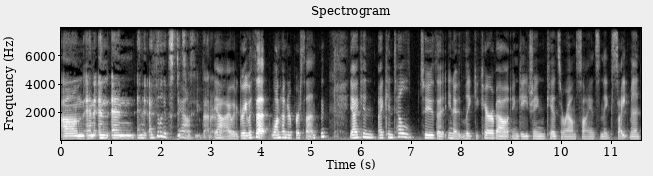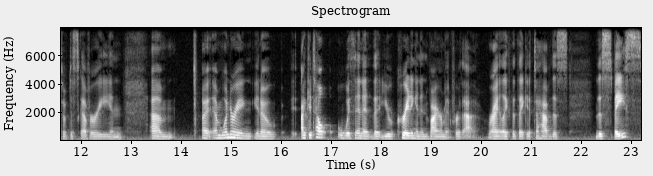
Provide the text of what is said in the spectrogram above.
Um, and and and and it, I feel like it sticks yeah. with you better. Yeah, I would agree with that 100%. yeah, I can I can tell too that, you know, like you care about engaging kids around science and the excitement of discovery and um, I, am wondering, you know, I could tell within it that you're creating an environment for that, right? Like that they get to have this this space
